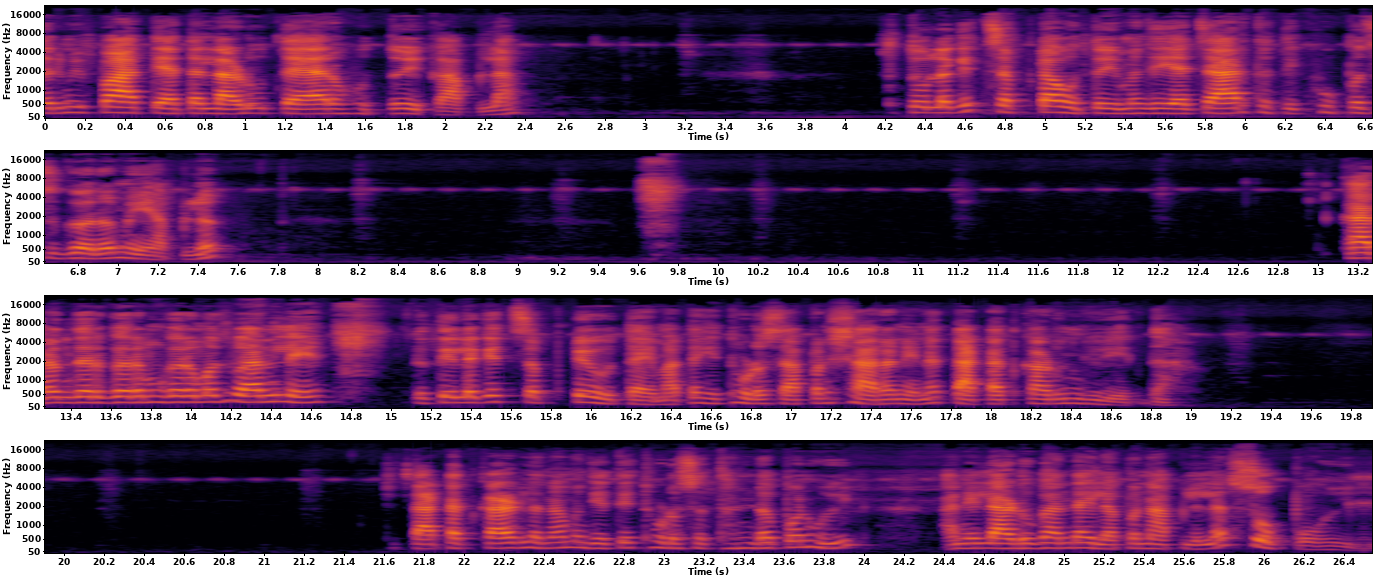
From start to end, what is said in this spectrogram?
तर मी पाहते आता लाडू तयार होतोय का आपला. तो लगेच चपटा होतोय म्हणजे याचा अर्थ ते खूपच गरम आहे आपलं. कारण जर गरम गरमच बांधले तर ते लगेच चपटे होत आहे. मग आता हे थोडंसं आपण शारण आहे ना ताटात काढून घेऊ एकदा. ताटात काढलं ना म्हणजे ते थोडंसं थंड पण होईल आणि लाडू बांधायला पण आपल्याला सोपं होईल.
